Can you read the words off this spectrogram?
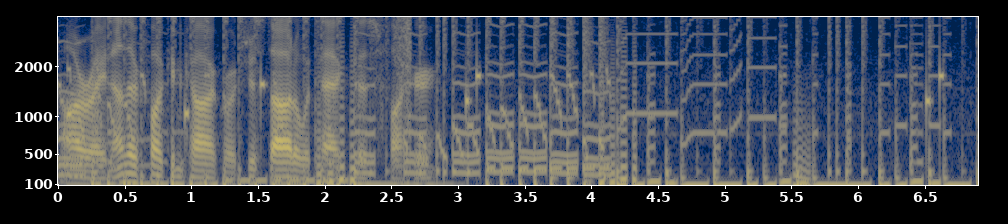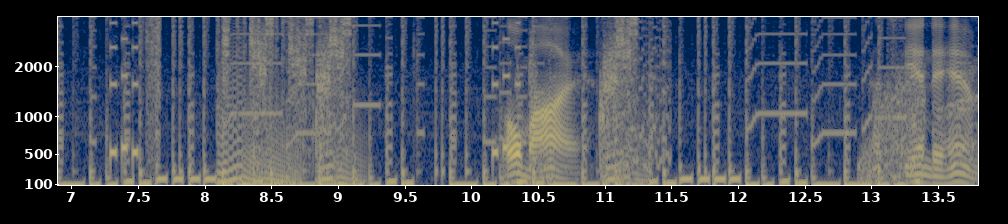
Alright, another fucking cockroach. Just auto attack this fucker. Oh my. That's the end of him.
